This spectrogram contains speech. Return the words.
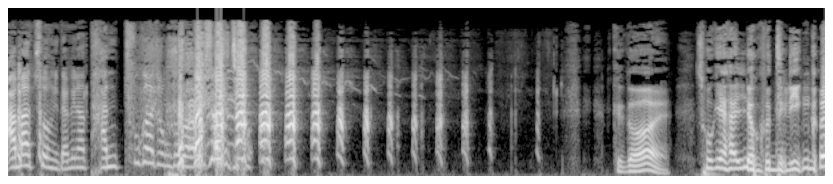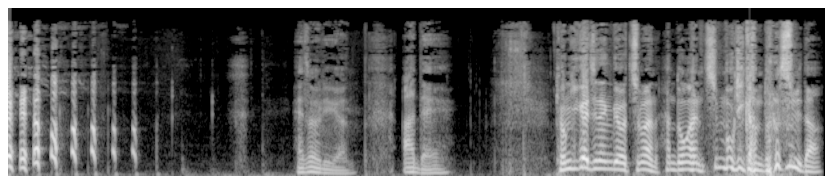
아마추어입니다. 그냥 단투가 정도로 해서죠. 그걸 소개하려고 드린 거예요. 해설위원. 아, 네. 경기가 진행되었지만 한동안 침묵이 감돌았습니다.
